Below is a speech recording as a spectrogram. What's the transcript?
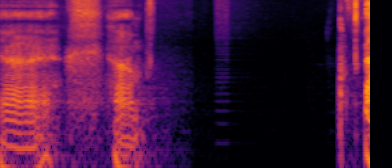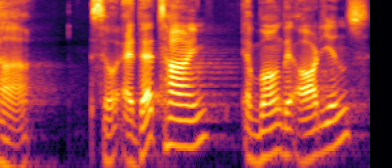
Uh, um, uh, so at that time, among the audience,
